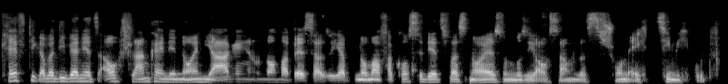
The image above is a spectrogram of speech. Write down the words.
kräftig, aber die werden jetzt auch schlanker in den neuen Jahrgängen und nochmal besser. Also ich habe nochmal verkostet jetzt was Neues und muss ich auch sagen, das ist schon echt ziemlich gut.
